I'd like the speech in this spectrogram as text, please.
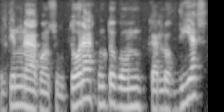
Él tiene una consultora junto con Carlos Díaz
